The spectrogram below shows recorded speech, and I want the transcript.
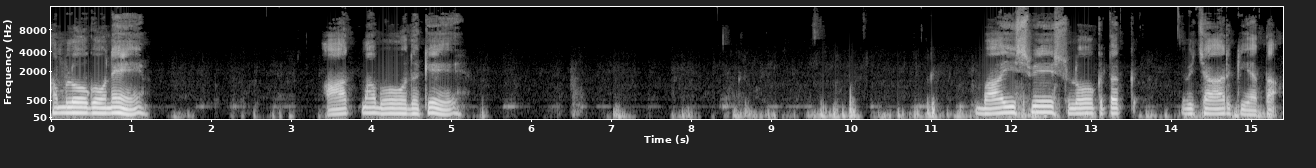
हम लोगों ने आत्मबोध के बाईसवें श्लोक तक विचार किया था।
